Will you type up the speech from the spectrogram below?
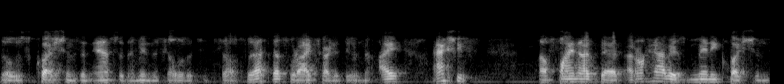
those questions and answer them in the syllabus itself. So that, that's what I try to do. And I actually uh, find out that I don't have as many questions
